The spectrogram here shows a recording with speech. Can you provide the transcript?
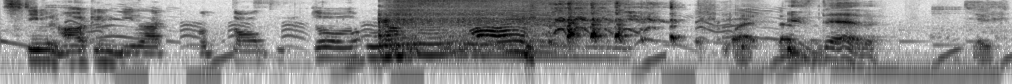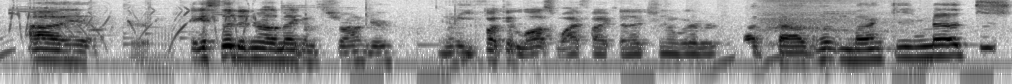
Stephen Hawking be like, "Oh, What? That's He's dead. Uh, yeah. I guess that didn't really make him stronger when he fucking lost Wi-Fi connection or whatever. a thousand monkey nuts.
